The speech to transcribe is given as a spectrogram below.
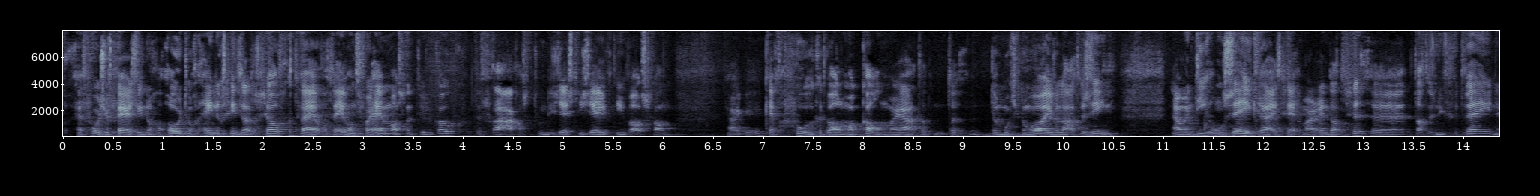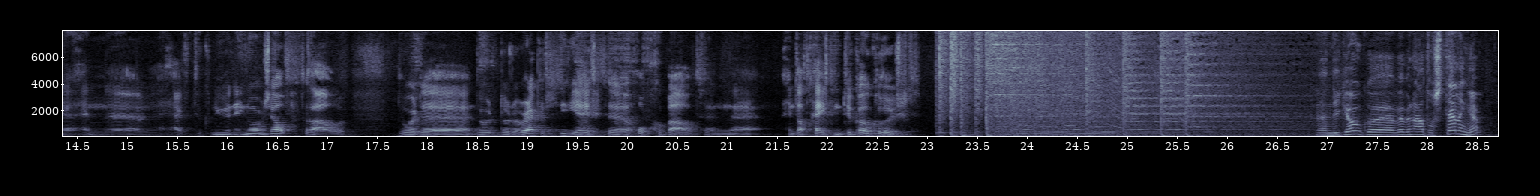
voor zover hij nog ooit nog enigszins aan zichzelf getwijfeld heeft. Want voor hem was natuurlijk ook de vraag, als toen hij 16, 17 was, van... Nou, ik, heb het gevoel dat ik het wel allemaal kan, maar ja, dat, dat, moet je nog wel even laten zien. Nou, en die onzekerheid, zeg maar, en dat, uh, dat is nu verdwenen. En uh, hij heeft natuurlijk nu een enorm zelfvertrouwen. door de, door, door de records die hij heeft opgebouwd. En, en dat geeft hem natuurlijk ook rust. Nico, we hebben een aantal stellingen.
